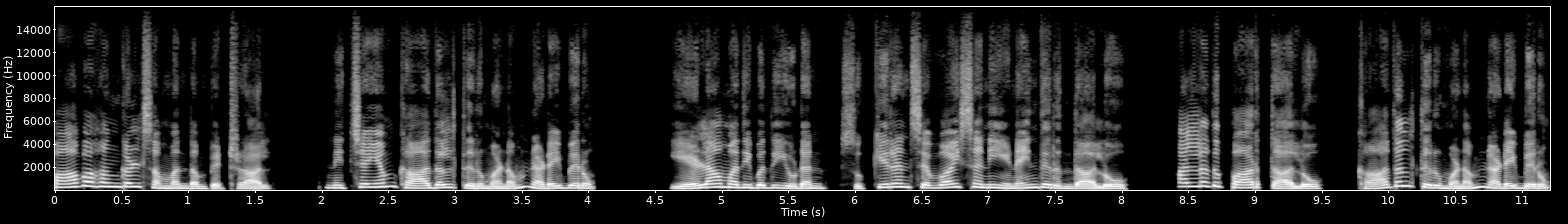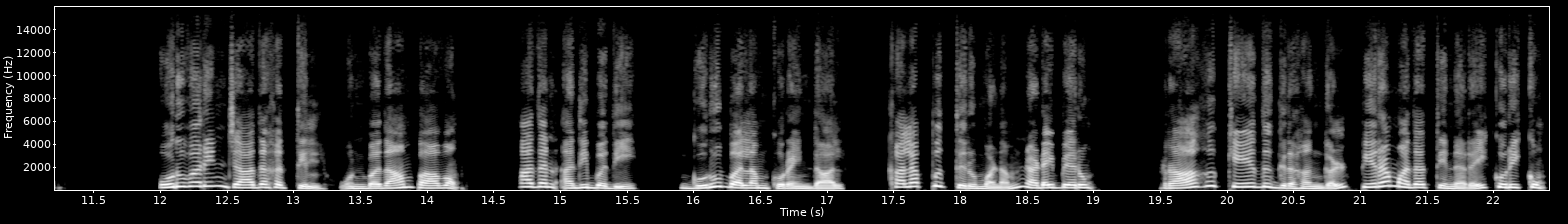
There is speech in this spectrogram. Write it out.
பாவகங்கள் சம்பந்தம் பெற்றால் நிச்சயம் காதல் திருமணம் நடைபெறும். ஏழாம் அதிபதியுடன் சுக்கிரன் செவ்வாய் சனி இணைந்திருந்தாலோ அல்லது பார்த்தாலோ காதல் திருமணம் நடைபெறும். ஒருவரின் ஜாதகத்தில் ஒன்பதாம் பாவம். அதன் அதிபதி குரு பலம் குறைந்தால் கலப்புத் திருமணம் நடைபெறும். ராகு கேது கிரகங்கள் பிற மதத்தினரை குறிக்கும்.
